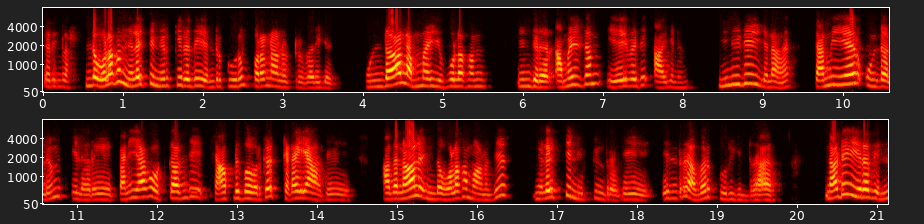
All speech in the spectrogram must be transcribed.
சரிங்களா? இந்த உலகம் நிலைத்து நிற்கிறது என்று கூறும் புறநானூற்று வரிகள். உண்டால் அம்மை இவ்வுலகம் இந்திரர் அமிழ்தம் ஏவது ஆயினும் இனிது என தமியர் உண்டலும் இலரே. தனியாக உட்கார்ந்து சாப்பிடுபவர்கள் கிடையாது. அதனால் இந்த உலகமானது நிலைத்து நிற்கின்றது என்று அவர் கூறுகின்றார். நடு இரவில்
